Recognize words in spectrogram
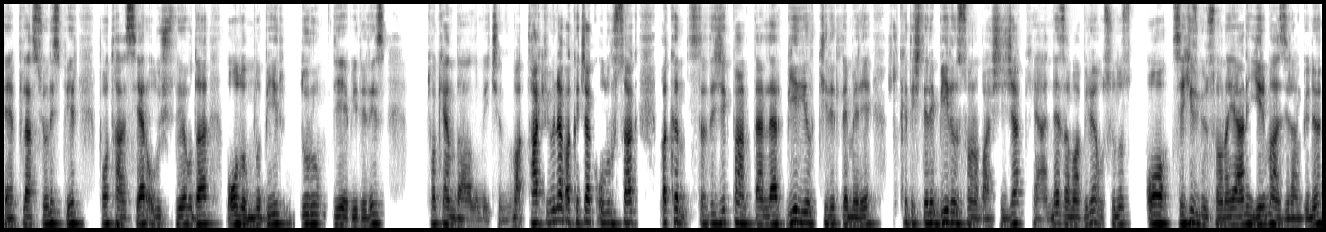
deflasyonist bir potansiyel oluşturuyor. Bu da olumlu bir durum diyebiliriz. token dağılımı için. Takvimine bakacak olursak bakın stratejik partnerler bir yıl kilitlemeli. Şirket işleri bir yıl sonra başlayacak. Yani ne zaman biliyor musunuz? O 8 gün sonra yani 20 Haziran günü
